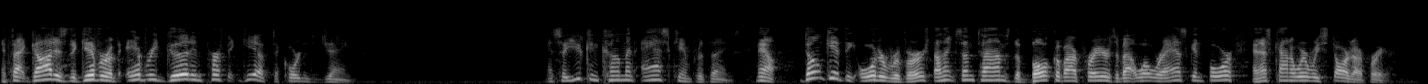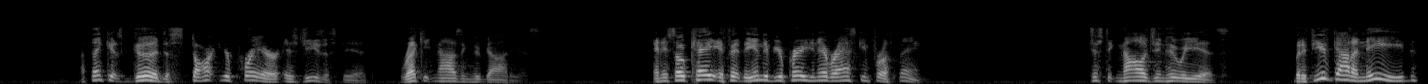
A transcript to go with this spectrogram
In fact, God is the giver of every good and perfect gift, according to James. And so you can come and ask Him for things. Now, don't get the order reversed. I think sometimes the bulk of our prayer is about what we're asking for, and that's kind of where we start our prayer. I think it's good to start your prayer as Jesus did, recognizing who God is. And it's okay if at the end of your prayer you never ask Him for a thing. Just acknowledging who He is. But if you've got a need,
